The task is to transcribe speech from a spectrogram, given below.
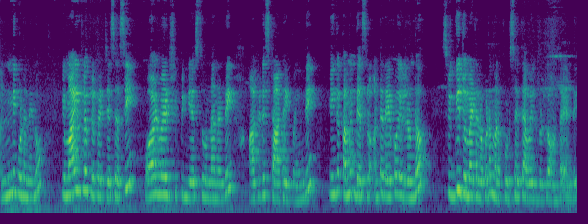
అన్నీ కూడా నేను ఈ మా ఇంట్లో ప్రిపేర్ చేసేసి వరల్డ్ వైడ్ షిప్పింగ్ చేస్తూ ఉన్నానండి. ఆల్రెడీ స్టార్ట్ అయిపోయింది. ఇంకా కమింగ్ డేస్లో అంటే రేపో ఎల్లుండో స్విగ్గీ జొమాటోలో కూడా మన ఫుడ్స్ అయితే అవైలబుల్గా ఉంటాయండి.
